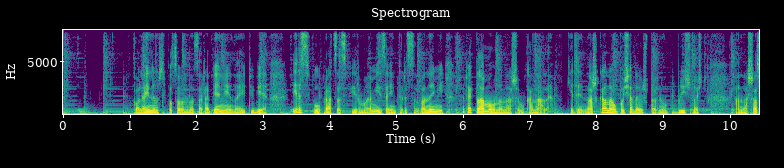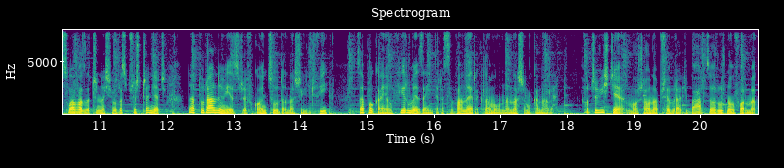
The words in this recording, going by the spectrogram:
Kolejnym sposobem na zarabianie na YouTube jest współpraca z firmami zainteresowanymi reklamą na naszym kanale. Kiedy nasz kanał posiada już pewną publiczność, a nasza sława zaczyna się rozprzestrzeniać, naturalnym jest, że w końcu do naszych drzwi zapukają firmy zainteresowane reklamą na naszym kanale. Oczywiście może ona przebrać bardzo różną formę.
